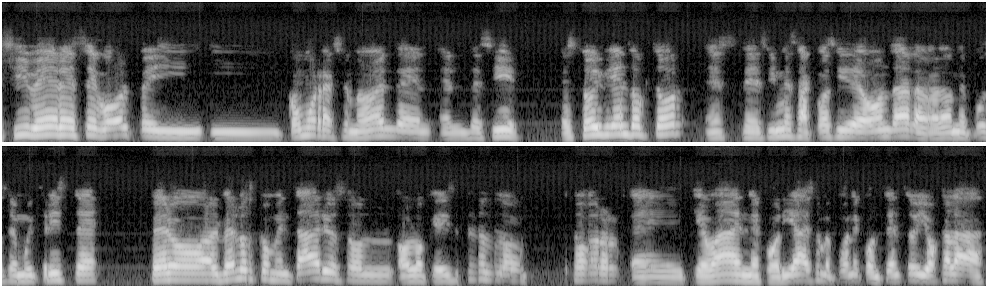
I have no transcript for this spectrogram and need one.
sí ver ese golpe y, cómo reaccionó el, de, el decir, estoy bien doctor, este sí me sacó así de onda, la verdad me puse muy triste, pero al ver los comentarios o, lo que dice el doctor eh, que va en mejoría, eso me pone contento y ojalá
